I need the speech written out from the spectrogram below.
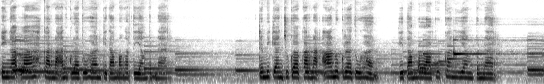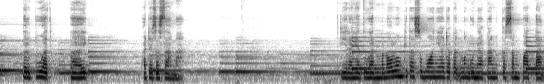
Ingatlah, karena anugerah Tuhan, kita mengerti yang benar Demikian juga karena anugerah Tuhan, kita melakukan yang benar, berbuat baik pada sesama. Kiranya Tuhan menolong kita semuanya dapat menggunakan kesempatan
